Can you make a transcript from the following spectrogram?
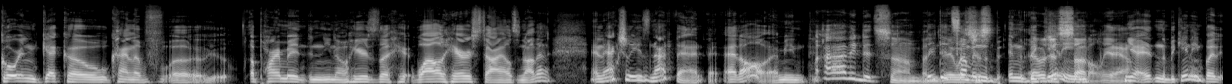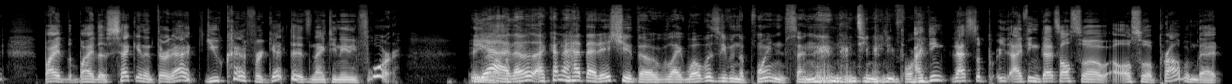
Gordon Gekko kind of uh, apartment, and you know, here's the ha- wild hairstyles and all that. And actually, it's not that at all. I mean, Ah, they did some, but they did it some was in, just, the, in the It beginning. subtle, yeah. yeah, in the beginning. But by the by the second and third act, you kind of forget that it's 1984. You yeah, know, that was, I kind of had that issue though. Like, what was even the point in 1984? I think that's the. I think that's also also a problem that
